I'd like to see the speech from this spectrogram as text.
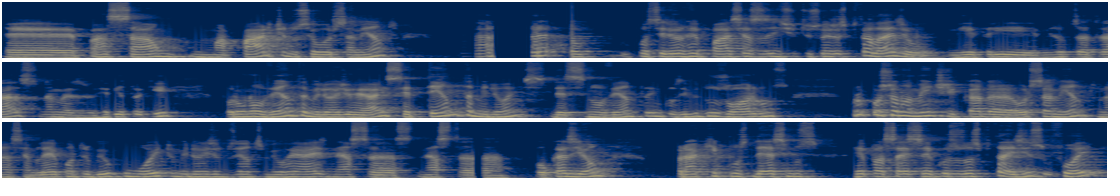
é, passar um, uma parte do seu orçamento para o posterior repasse essas instituições hospitalares. Eu me referi minutos atrás, né, mas repito aqui, foram 90 milhões de reais, 70 milhões desses 90, inclusive dos órgãos, proporcionalmente de cada orçamento, né, a Assembleia contribuiu com 8 milhões e 200 mil reais nessa, nesta ocasião, para que pudéssemos repassar esses recursos aos hospitais. Isso foi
